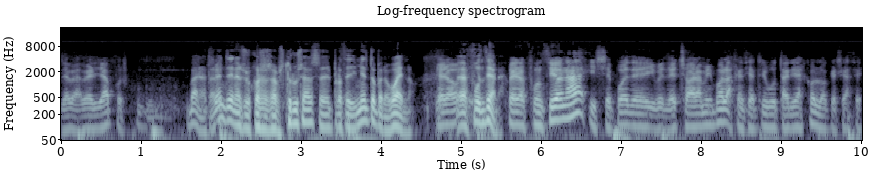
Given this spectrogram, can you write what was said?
debe haber ya pues bueno, también tiene sus cosas abstrusas el procedimiento, pero bueno, pero, eh, funciona. Pero funciona y se puede, y de hecho ahora mismo la agencia tributaria es con lo que se hace.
